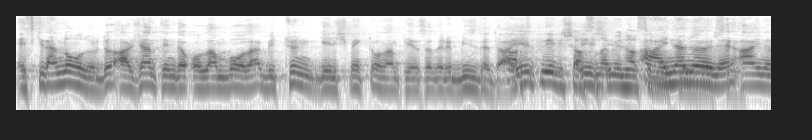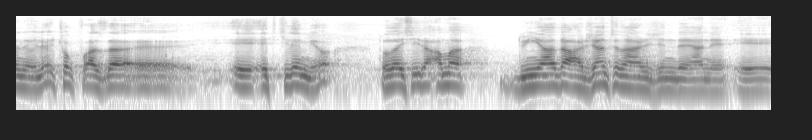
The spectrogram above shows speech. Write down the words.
eskiden ne olurdu? Arjantin'de olan bu olay bütün gelişmekte olan piyasaları biz de dahil. Artık nevi şahsına E, münhasır Aynen öyle, hepsine. aynen öyle. Çok fazla e, e, etkilemiyor. Dolayısıyla ama dünyada Arjantin haricinde yani e,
